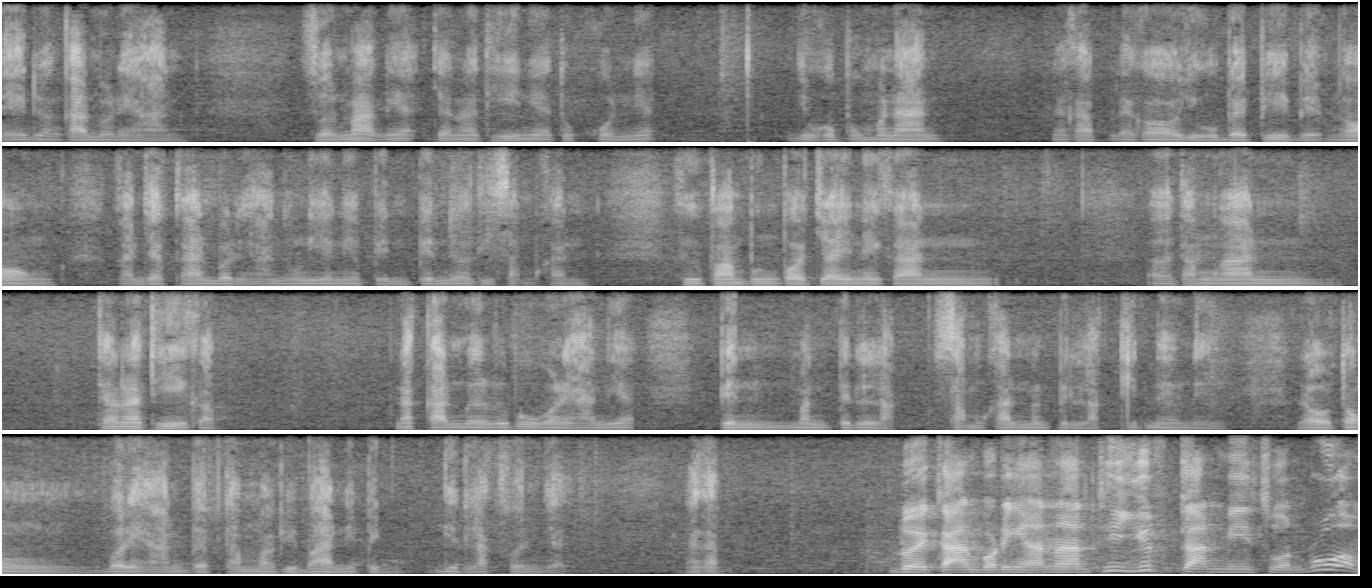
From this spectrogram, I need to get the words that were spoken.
ในเรื่องการบริหาร ส่วนมากเนี่ยเจ้าหน้าที่เนี่ยทุกคนเนี่ยอยู่กับผมมานาน นะครับแล้วก็อยู่แบบพี่แบบน้อง การจัดการบริหารตรงนี้เนี่ยเป็นเป็นเรื่องที่สำคัญ คือความพึงพอใจในการเอ่อทำงานเจ้าหน้าที่กับนักการเมืองหรือผู้บริหารเนี่ยเป็นมันเป็นหลักสำคัญมันเป็นหลักคิดแนวหนึ่ง เราต้องบริหารแบบธรรมาภิบาลนี่เป็นยึดหลักส่วนใหญ่นะครับโดยการบริหารงานที่ยึดการมีส่วนร่วม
